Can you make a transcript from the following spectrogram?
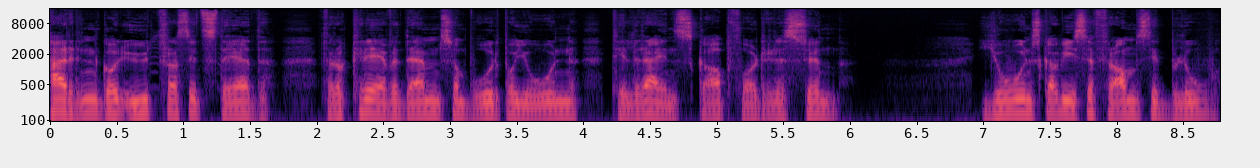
Herren går ut fra sitt sted for å kreve dem som bor på jorden, til regnskap for deres synd. Jorden skal vise fram sitt blod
